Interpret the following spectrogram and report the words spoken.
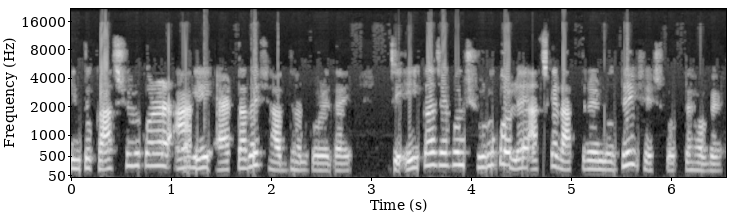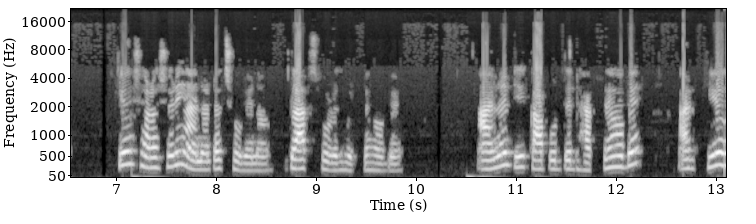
কিন্তু কাজ শুরু করার আগে অ্যাড তাদের সাবধান করে দেয় যে এই কাজ এখন শুরু করলে আজকে রাত্রের মধ্যেই শেষ করতে হবে। কেউ সরাসরি আয়নাটা ছোবে না। গ্লাভস পরে ধরতে হবে। আয়নাটি কাপড় দিয়ে ঢাকতে হবে আর কেউ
